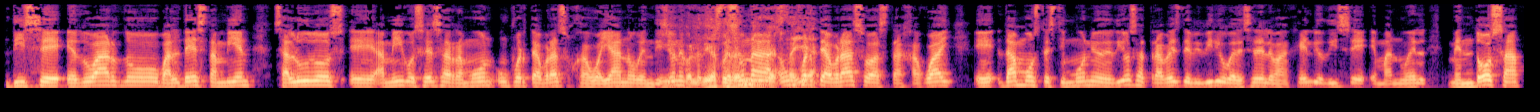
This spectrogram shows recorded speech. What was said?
dice Eduardo Valdés también, saludos, eh, amigos César Ramón, un fuerte abrazo hawaiano, bendiciones. Híjole, Dios te pues una- un allá. fuerte abrazo hasta Hawái. Eh, damos testimonio de Dios a través de vivir y obedecer el Evangelio, dice Emanuel Mendoza,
